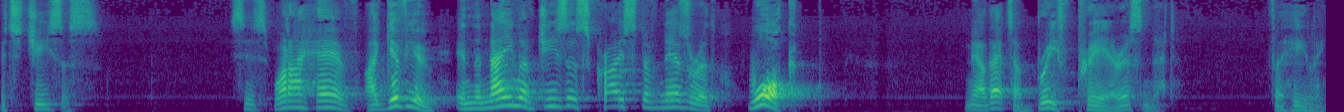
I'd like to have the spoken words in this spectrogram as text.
It's Jesus. He says, What I have, I give you in the name of Jesus Christ of Nazareth. Walk. Now, that's a brief prayer, isn't it? For healing.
